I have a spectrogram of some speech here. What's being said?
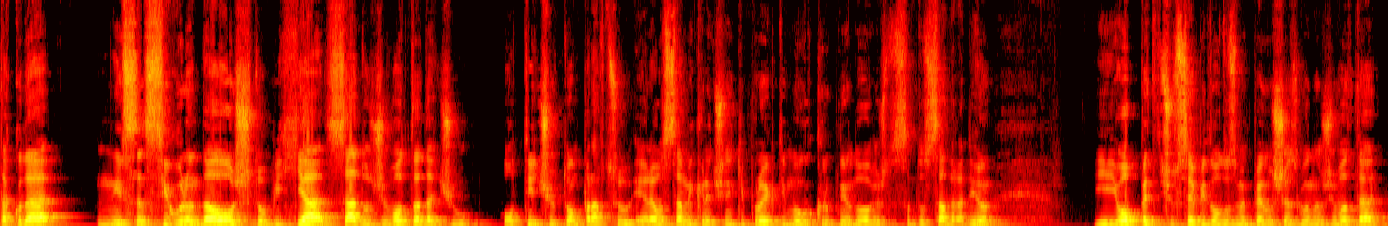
tako da nisam siguran da ovo što bih ja sad od života da ću otići u tom pravcu, jer evo sami kreću neki projekti mnogo krupniji od ovoga što sam do sad radio. I opet ću sebi da oduzmem 5-6 godina života,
